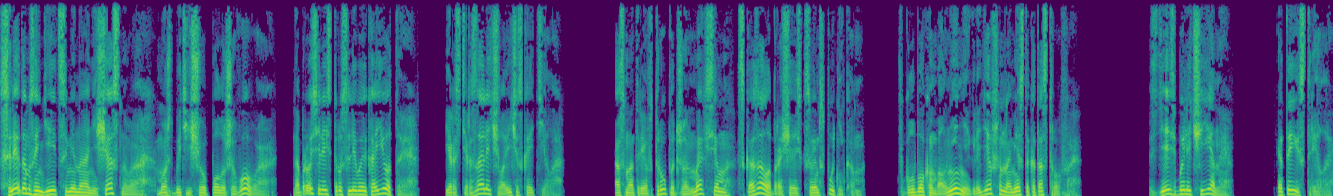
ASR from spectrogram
Следом за индейцами на несчастного, может быть, еще полуживого, набросились трусливые койоты и растерзали человеческое тело. Осмотрев трупы, Джон Максим сказал, обращаясь к своим спутникам, в глубоком волнении, глядевшим на место катастрофы. Здесь были чиены, это их стрелы.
